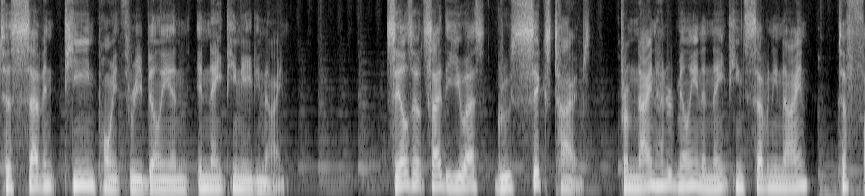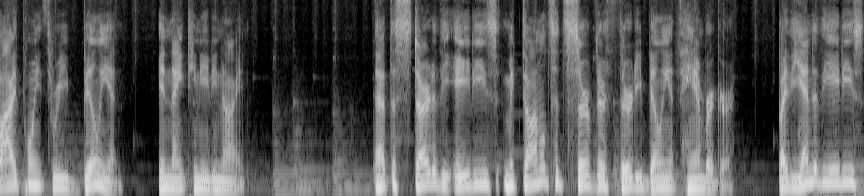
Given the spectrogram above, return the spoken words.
to 17.3 billion in 1989. Sales outside the US grew 6 times from 900 million in 1979 to 5.3 billion in 1989. At the start of the 80s, McDonald's had served their 30 billionth hamburger, By the end of the 80s,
